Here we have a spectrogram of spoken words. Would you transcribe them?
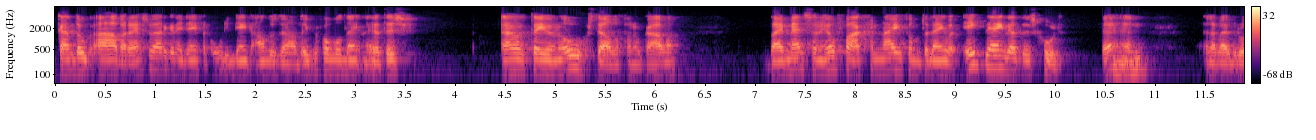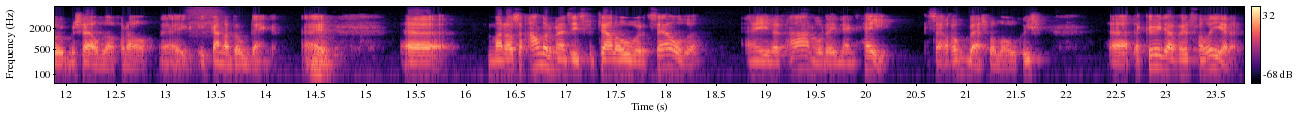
kan het ook averechts werken. En je denkt van, oh, die denkt anders dan ik bijvoorbeeld denk. Nee, dat is eigenlijk tegenovergestelde van elkaar. Want bij mensen zijn heel vaak geneigd om te denken, wat ik denk dat is goed. Hè? Mhm. En, en daarbij bedoel ik mezelf dan vooral. Ik, ik kan dat ook denken. Uh, maar als andere mensen iets vertellen over hetzelfde en je dat aanhoort en je denkt, hé, hey, dat is eigenlijk ook best wel logisch, uh, dan kun je daar weer van leren.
